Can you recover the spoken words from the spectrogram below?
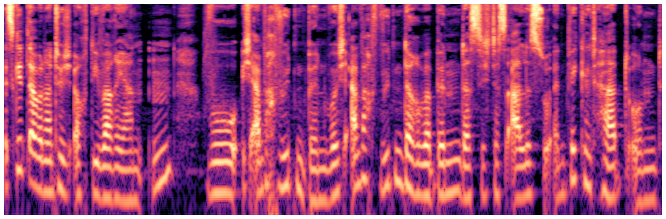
Es gibt aber natürlich auch die Varianten, wo ich einfach wütend bin, wo ich einfach wütend darüber bin, dass sich das alles so entwickelt hat und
